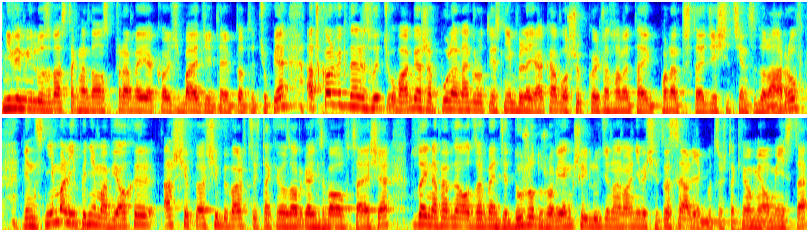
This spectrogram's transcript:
Nie wiem ilu z was tak na daną sprawę jakoś bardziej tutaj w dotę ciupie, aczkolwiek należy zwrócić uwagę, że pula nagród jest nie byle jaka, bo szybko licząc mamy tutaj ponad 40 tysięcy dolarów, więc nie ma lipy, nie ma wiochy, aż się prosi, by Valve coś takiego zorganizowało w CS-ie. Tutaj na pewno odzew będzie dużo, dużo większy i ludzie normalnie by się zesrali, jakby coś takiego miało miejsce,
